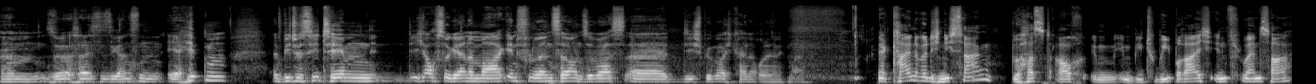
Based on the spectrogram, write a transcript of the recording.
Ähm, so, das heißt, diese ganzen eher hippen B2C-Themen, die ich auch so gerne mag, Influencer und sowas, äh, die spielen bei euch keine Rolle, nehme ich mal. Ja, keine würde ich nicht sagen. Du hast auch im, im B2B-Bereich Influencer.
